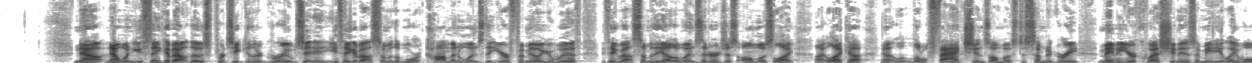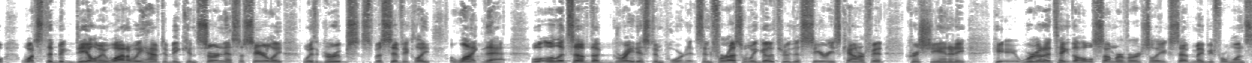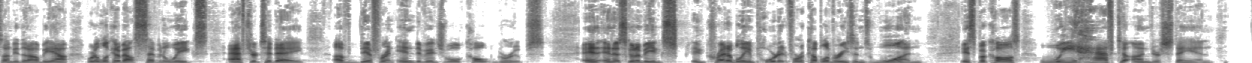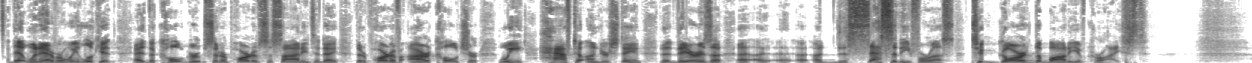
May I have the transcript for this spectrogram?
Now, now, when you think about those particular groups, eh, you think about some of the more common ones that you're familiar with. You think about some of the other ones that are just almost like, like, like a, you know, little factions almost to some degree. Maybe your question is immediately, well, what's the big deal? I mean, why do we have to be concerned necessarily with groups specifically like that? Well, it's of the greatest importance. And for us, when we go through this series, Counterfeit Christianity, we're going to take the whole summer virtually, except maybe for one Sunday that I'll be out. We're going to look at about seven weeks after today of different individual cult groups. And, and it's going to be incredibly important for a couple of reasons. One is because we have to understand that whenever we look at, at the cult groups that are part of society today, that are part of our culture, we have to understand that there is a, a, a, a necessity for us to guard the body of Christ.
